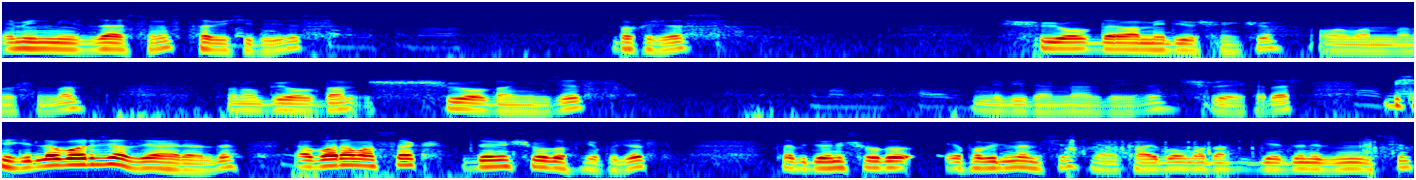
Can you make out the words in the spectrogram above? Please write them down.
emin miyiz derseniz tabii ki değiliz. Bakacağız. Şu yol devam ediyor çünkü ormanın arasından. Sonra bu yoldan şu yoldan gideceğiz. Ne bilen neredeydi? Şuraya kadar. Bir şekilde varacağız ya herhalde. Ya varamazsak dönüş yolu yapacağız. Tabii dönüş yolu yapabilmem için yani kaybolmadan geri dönebilmem için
